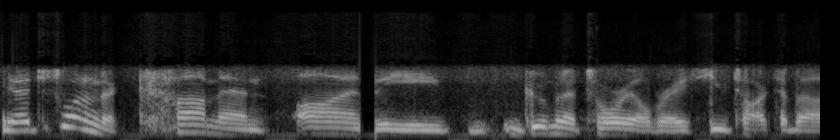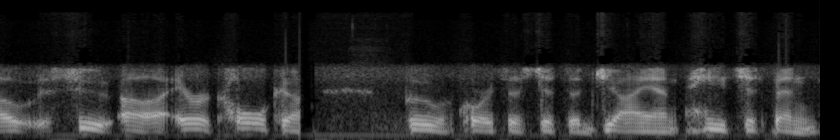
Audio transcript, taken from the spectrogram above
Yeah, I just wanted to comment on the gubernatorial race. You talked about uh, Eric Holcomb, who, of course, is just a giant. He's just been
